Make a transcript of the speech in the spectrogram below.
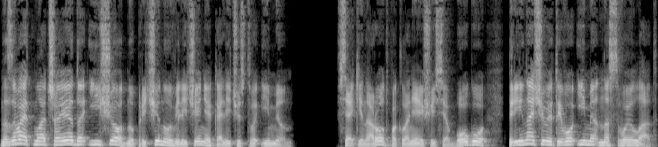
Называет младшая Эда и еще одну причину увеличения количества имен. Всякий народ, поклоняющийся Богу, переиначивает его имя на свой лад,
